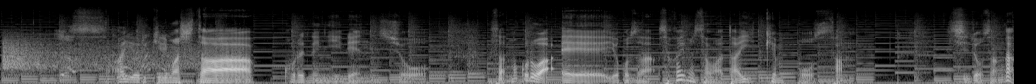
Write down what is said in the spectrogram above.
さあ、寄り切りました。これで2連勝。さあ、残るは、えー横綱、境町さんは大憲法さん、四条さんが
